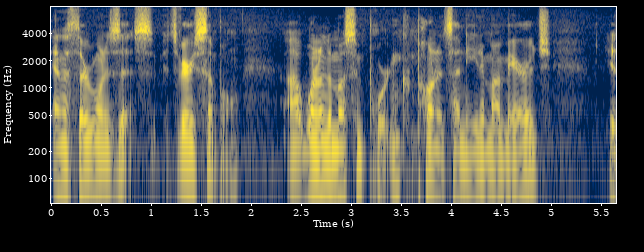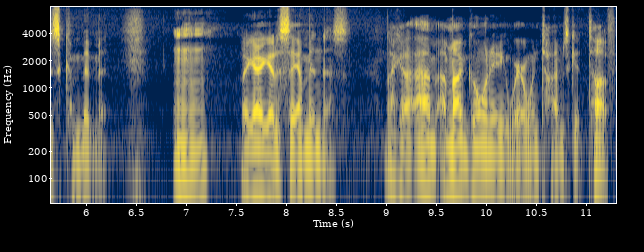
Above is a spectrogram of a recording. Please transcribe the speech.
And the third one is this. It's very simple. Uh, one of the most important components I need in my marriage is commitment. Like I got to say, I'm in this. Like I, I'm, I'm not going anywhere when times get tough.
